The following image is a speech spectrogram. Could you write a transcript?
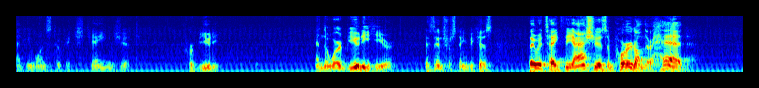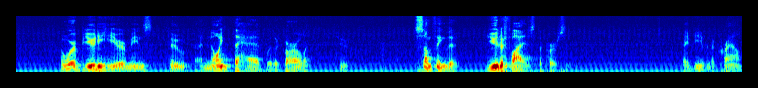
and he wants to exchange it for beauty. And the word beauty here is interesting because they would take the ashes and pour it on their head. The word beauty here means to anoint the head with a garland, to something that beautifies the person. Maybe even a crown.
